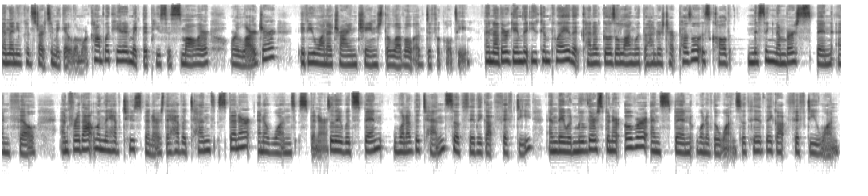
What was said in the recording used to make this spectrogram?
and then you can start to make it a little more complicated, make the pieces smaller or larger, if you want to try and change the level of difficulty. Another game that you can play that kind of goes along with the 100 chart puzzle is called Missing Numbers Spin and Fill. And for that one, they have two spinners. They have a tens spinner and a ones spinner. So they would spin one of the tens, so say they got 50, and they would move their spinner over and spin one of the ones. So say they got 51.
